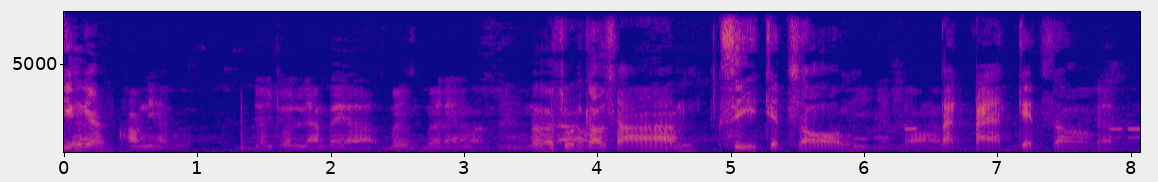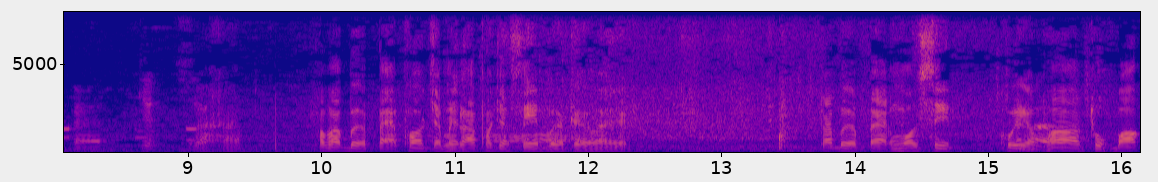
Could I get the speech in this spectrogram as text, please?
ยิงยังครับนี่ครับเดี๋ยวชวนแรมไปอะเบอร์เบอร์อะไรนะแบบเออศูนย์เก้าสามสี่เจ็ดสองสี่เจ็ดสองแปดแปดเจ็ดสองแปดแปดเจ็ดสองนะครับ เพราะว่าเบอร์แปลกพ่อจะไม่รับพ่อจะเซฟเบอร์เธอไว้ ถ้าเบอร์แปลกหมดสิทธิ์ คุยกับพ่อถูกบล็อก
